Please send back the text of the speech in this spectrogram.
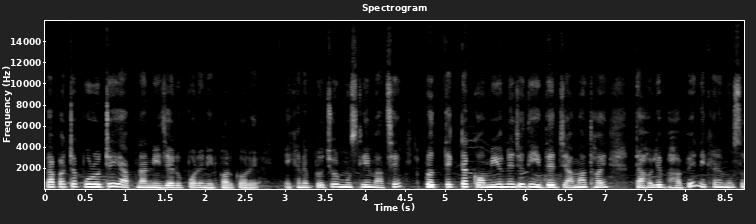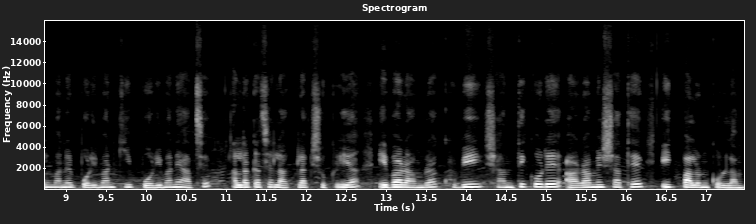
ব্যাপারটা পুরোটাই আপনার নিজের উপরে নির্ভর করে। এখানে প্রচুর মুসলিম আছে। প্রত্যেকটা কমিউনে যদি ঈদের জামাত হয়, তাহলে ভাবেন এখানে মুসলমানের পরিমাণ কি পরিমাণে আছে। আল্লাহর কাছে লাখ লাখ শুক্রিয়া। এবার আমরা খুবই শান্তি করে আরামের সাথে ঈদ পালন করলাম।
